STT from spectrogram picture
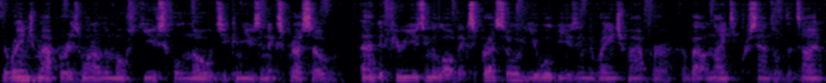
The range mapper is one of the most useful nodes you can use in Xpresso. And if you're using a lot of Xpresso, you will be using the range mapper about 90% of the time.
